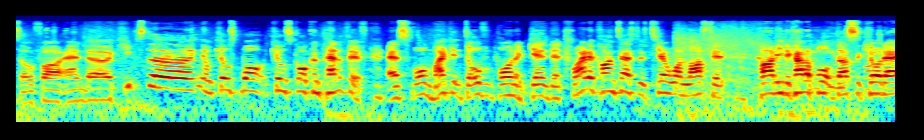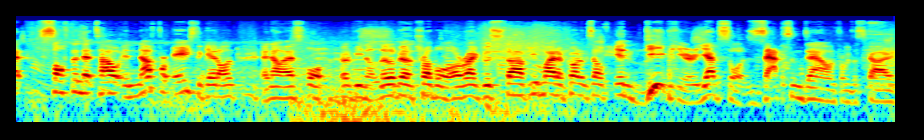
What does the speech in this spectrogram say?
So far, and uh, keeps the you know kill score, kill score competitive. As for might get dove upon again, they're trying to contest the tier 1 last hit. Cardi, the catapult does secure that, soften that tower enough for Ace to get on. And now S4 gonna be in a little bit of trouble. Alright, Gustav, you might have got himself in deep here. YapzOr zaps him down from the sky.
